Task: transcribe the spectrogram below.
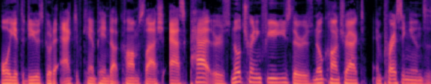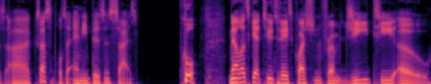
All you have to do is go to activecampaign.com slash ask Pat. There's no training fees, there's no contract, and pricing is uh, accessible to any business size. Cool. Now let's get to today's question from GTO.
